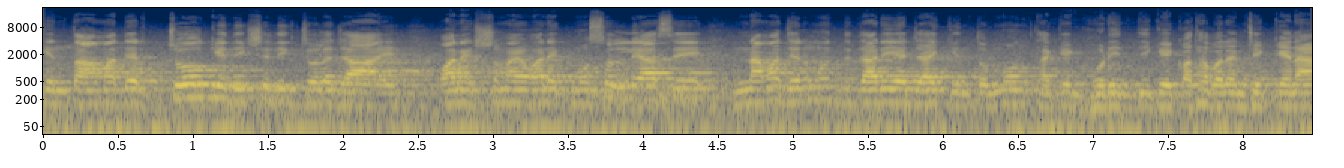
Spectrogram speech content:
কিন্তু আমাদের চোখ এদিক সেদিক চলে যায়। অনেক সময় অনেক মুসল্লি আছে নামাজের মধ্যে দাঁড়িয়ে যায়, কিন্তু মন থাকে ঘড়ির দিকে। কথা বলেন ঠিক কিনা?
